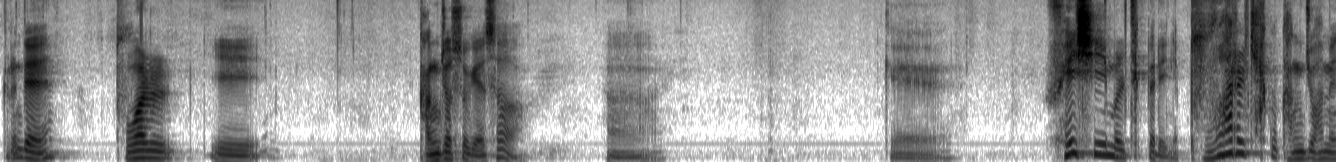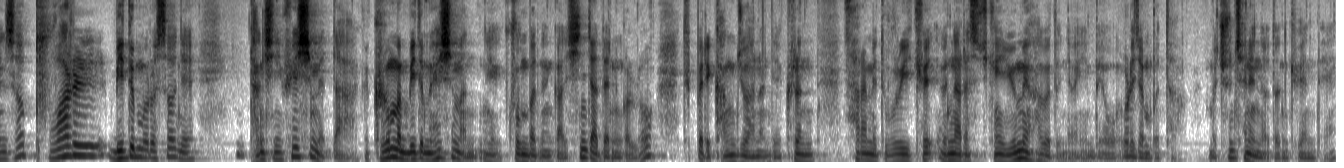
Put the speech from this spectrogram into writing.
그런데 부활 이 강조 속에서 어, 그 회심을 특별히 부활을 자꾸 강조하면서 부활을 믿음으로써 이제 당신이 회심했다. 그것만 믿으면 회심한 구원받는 가 신자 되는 걸로 특별히 강조하는 그런 사람이 또 우리 교회 옛날에서 굉장히 유명하거든요. 오래 전부터 뭐 춘천에 있는 어떤 교회인데.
